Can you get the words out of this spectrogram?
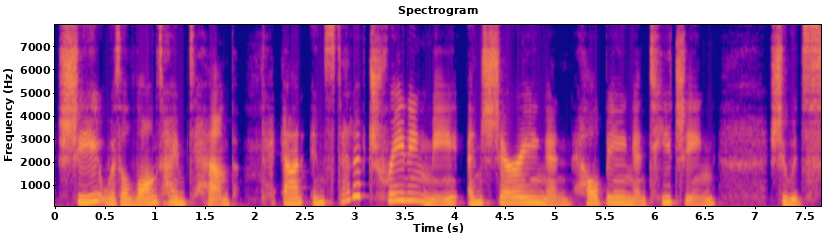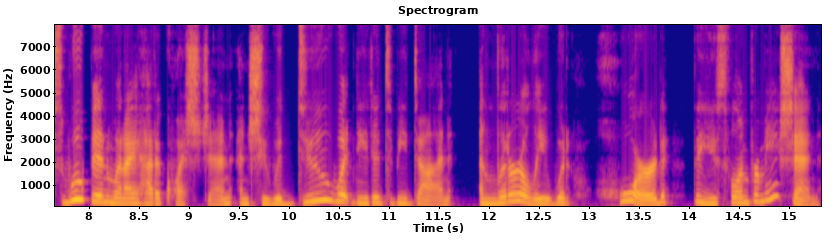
She was a longtime temp, and instead of training me and sharing and helping and teaching, she would swoop in when I had a question and she would do what needed to be done and literally would hoard the useful information.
